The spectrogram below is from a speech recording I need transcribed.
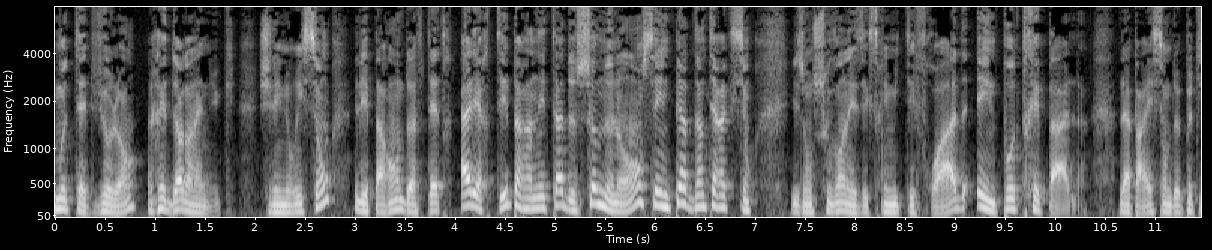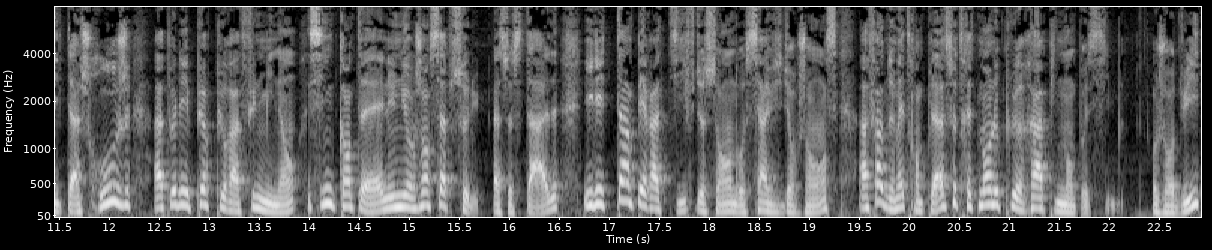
maux de tête violents, raideur dans la nuque. Chez les nourrissons, les parents doivent être alertés par un état de somnolence et une perte d'interaction. Ils ont souvent les extrémités froides et une peau très pâle. L'apparition de petites taches rouges, appelées purpura fulminant, signe quant à elle une urgence absolue. À ce stade, il est impératif de se rendre au service d'urgence afin de mettre en place le traitement le plus rapidement possible. Aujourd'hui,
